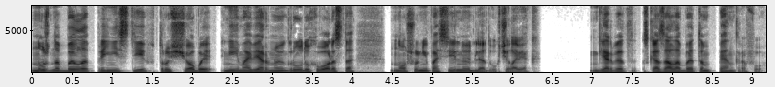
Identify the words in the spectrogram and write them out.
нужно было принести в трущобы неимоверную груду хвороста, ношу непосильную для двух человек. Герберт сказал об этом Пенкрофу.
